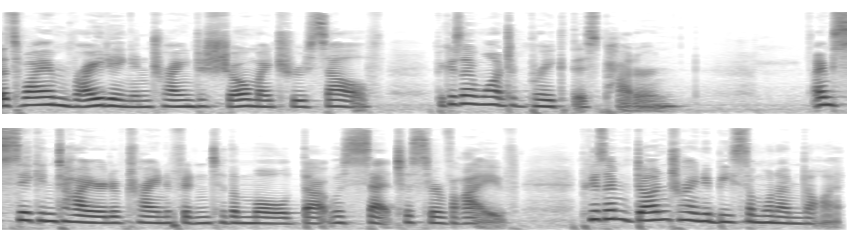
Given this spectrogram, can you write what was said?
That's why I'm writing and trying to show my true self, because I want to break this pattern. I'm sick and tired of trying to fit into the mold that was set to survive, because I'm done trying to be someone I'm not.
